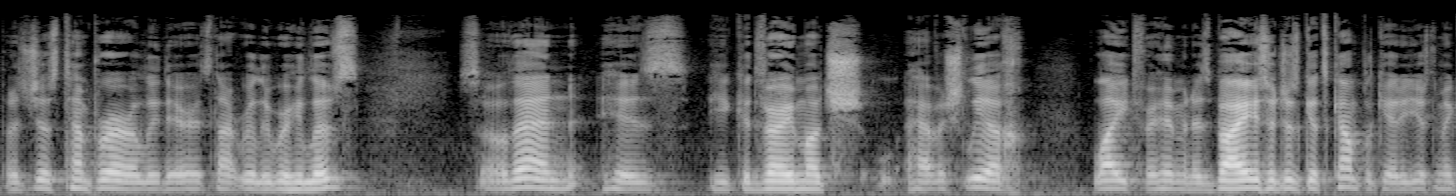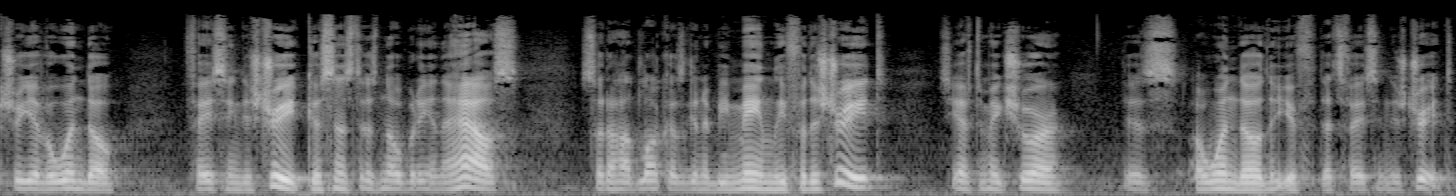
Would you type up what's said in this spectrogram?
but it's just temporarily there. It's not really where he lives. So then his he could very much have a shliach light for him and his bayis. It just gets complicated. You have to make sure you have a window facing the street because since there's nobody in the house, so the hadlaka is going to be mainly for the street. So you have to make sure there's a window that that's facing the street.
